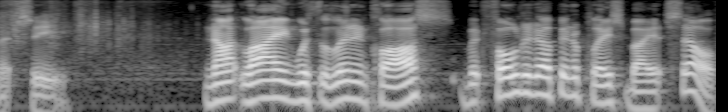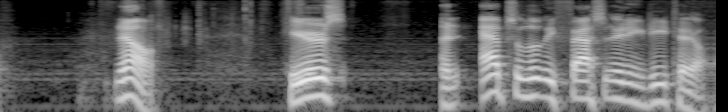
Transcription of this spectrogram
let's see, not lying with the linen cloths, but folded up in a place by itself. Now, here's an absolutely fascinating detail.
